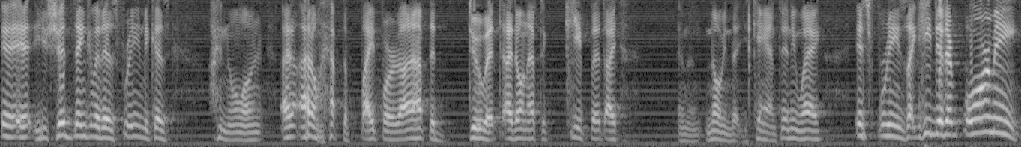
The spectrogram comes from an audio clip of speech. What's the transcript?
It, it, you should think of it as freeing because I no longer, I don't, have to fight for it. I don't have to do it. I don't have to keep it. I, and knowing that you can't anyway, it's free. It's like He did it for me.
